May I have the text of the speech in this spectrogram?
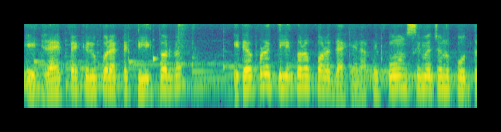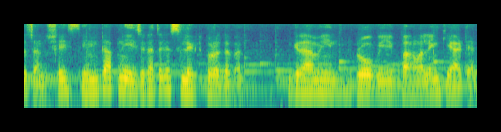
এই ড্রাইভ প্যাকের উপর একটা ক্লিক করবেন। এটার উপরে ক্লিক করার পরে দেখেন আপনি কোন সিমের জন্য করতে চান, সেই সিমটা আপনি এই জায়গা থেকে সিলেক্ট করে দেবেন। গ্রামীণ, রবি বাংলালিঙ্ক এয়ারটেল।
